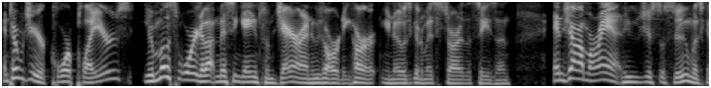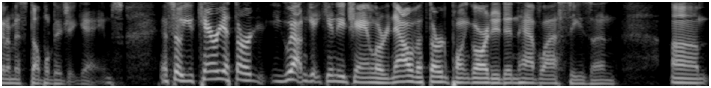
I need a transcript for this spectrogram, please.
In terms of your core players, you're most worried about missing games from Jaren, who's already hurt, you know, is going to miss the start of the season, and Ja Morant, who you just assume is going to miss double digit games. And so you carry a third, you go out and get Kennedy Chandler. Now have a third point guard you didn't have last season. Um,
